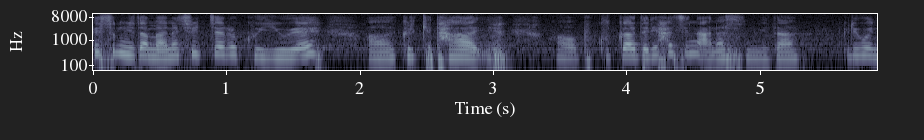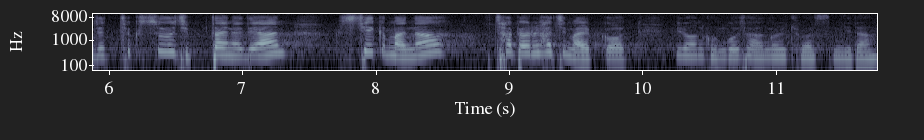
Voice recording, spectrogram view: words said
했습니다만은 실제로 그 이후에 어, 그렇게 다 어, 국가들이 하지는 않았습니다. 그리고 이제 특수 집단에 대한 스티그마나 차별을 하지 말 것 이런 권고 사항을 주었습니다.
